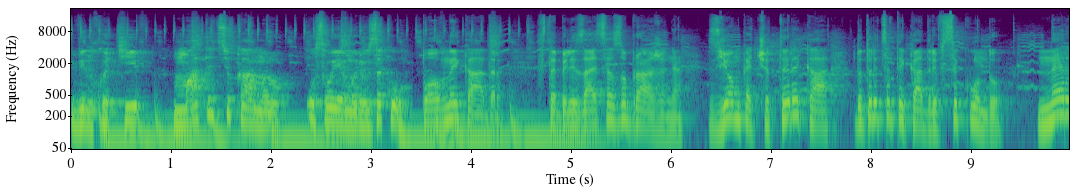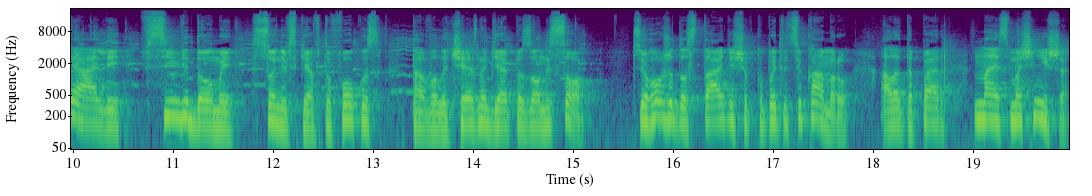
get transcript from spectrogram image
він хотів мати цю камеру у своєму рюкзаку. Повний кадр, стабілізація зображення, зйомка 4К до 30 кадрів в секунду, нереальний, всім відомий сонівський автофокус та величезний діапазон ISO. Цього вже достатньо, щоб купити цю камеру, але тепер найсмачніше.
